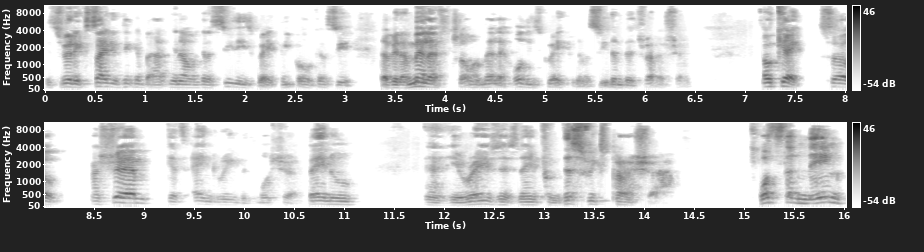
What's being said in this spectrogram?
It's really exciting to think about. You know, we're going to see these great people. We're going to see David HaMelech, Shlomo Melech, all these great. We're going to see them. Hashem. Okay, so Hashem gets angry with Moshe Rabbeinu, and he raises his name from this week's parasha. What's the name?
